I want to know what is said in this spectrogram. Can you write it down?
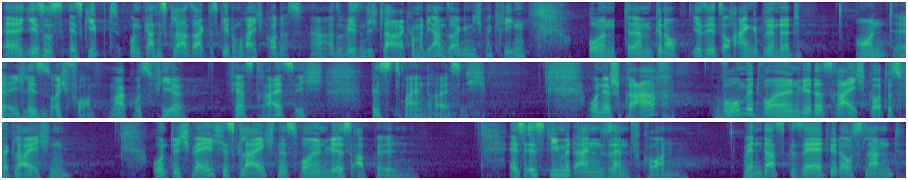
äh, Jesus es gibt und ganz klar sagt, es geht um Reich Gottes. Ja? Also wesentlich klarer kann man die Ansage nicht mehr kriegen. Und ähm, genau, ihr seht es auch eingeblendet und äh, ich lese es euch vor. Markus 4, Vers 30 bis 32. Und er sprach, womit wollen wir das Reich Gottes vergleichen und durch welches Gleichnis wollen wir es abbilden? Es ist wie mit einem Senfkorn. Wenn das gesät wird aufs Land,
